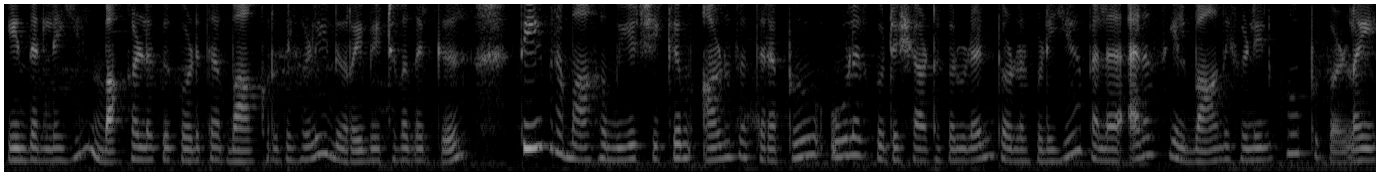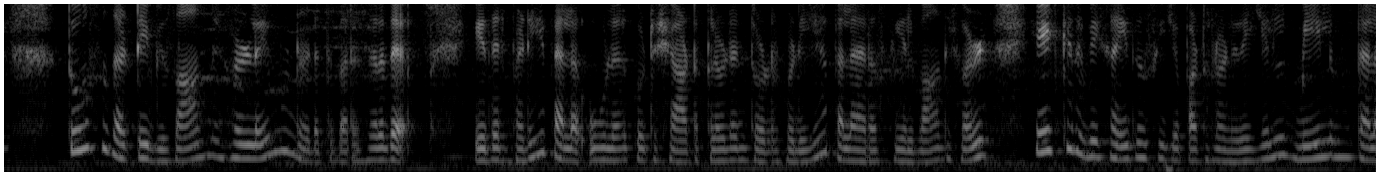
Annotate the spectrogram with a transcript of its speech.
இந்த நிலையில் மக்களுக்கு கொடுத்த வாக்குறுதிகளை நிறைவேற்றுவதற்கு தீவிரமாக முயற்சிக்கும் அனுர தரப்பு ஊழல் குற்றச்சாட்டுகளுடன் தொடர்புடைய பல அரசியல்வாதிகளின் கோப்புகளை தூசு தட்டி விசாரணைகளை முன்னெடுத்து வருகிறது. இதன்படி பல ஊழல் குற்றச்சாட்டுகளுடன் தொடர்புடைய பல அரசியல்வாதிகள் ஏற்கனவே கைது செய்யப்பட்டுள்ள நிலையில் மேலும் பல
